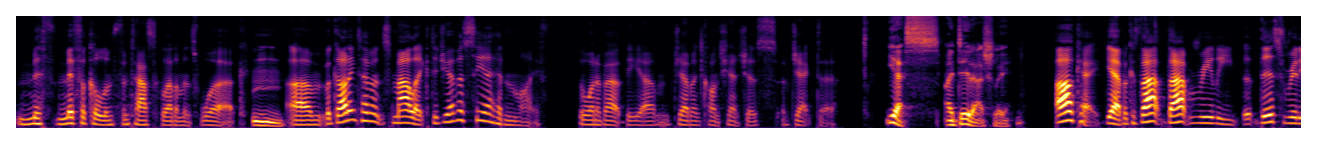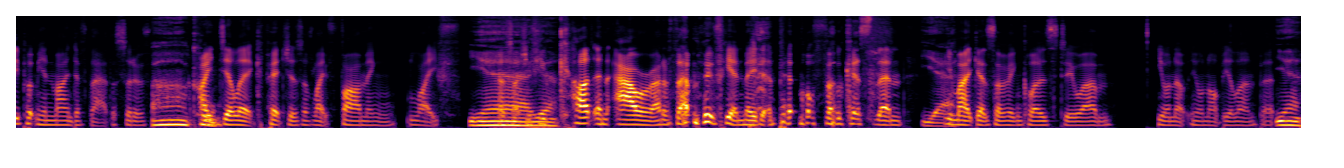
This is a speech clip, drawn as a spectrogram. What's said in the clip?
myth- mythical and fantastical elements work. Mm. Um, regarding Terrence Malick, did you ever see A Hidden Life, the one about the um, German conscientious objector? yes i did actually Okay, yeah, because that that really this really put me in mind of that the sort of ah cool idyllic pictures of like farming life yeah such. If yeah you cut an hour out of that movie and made it a bit more focused, then yeah you might get something close to um, you'll not you'll not be alone. But yeah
